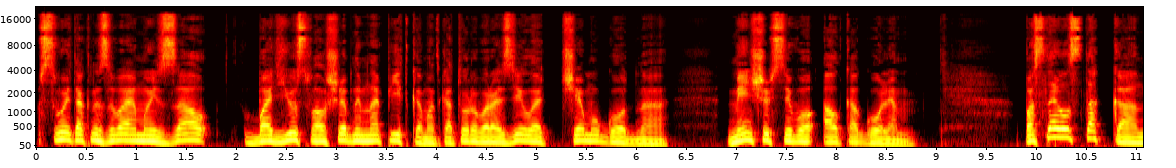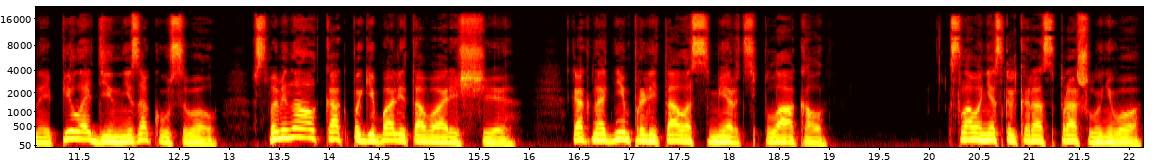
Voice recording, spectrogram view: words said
в свой так называемый зал бадью с волшебным напитком, от которого разило чем угодно, меньше всего алкоголем. Поставил стаканы, пил один, не закусывал. Вспоминал, как погибали товарищи, как над ним пролетала смерть, плакал. Слава несколько раз спрашивал у него,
